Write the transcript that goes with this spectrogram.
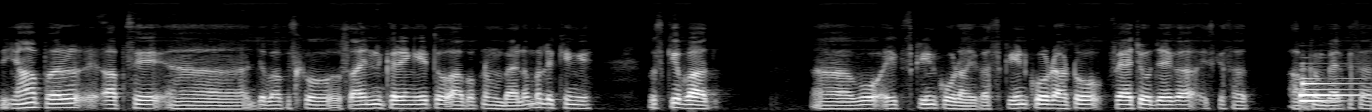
तो यहाँ पर आपसे जब आप इसको साइन इन करेंगे तो आप अपना मोबाइल नंबर लिखेंगे। उसके बाद वो एक स्क्रीन कोड आएगा। स्क्रीन कोड ऑटो फैच हो जाएगा इसके साथ, आपके मोबाइल के साथ।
